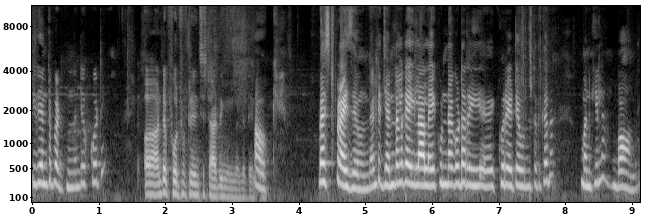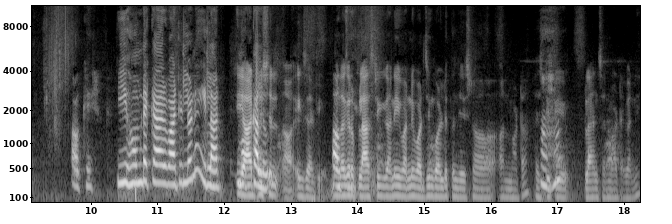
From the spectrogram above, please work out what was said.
ఇది ఎంత పడుతుందండి ఒక్కోటి? అంటే ఫోర్ ఫిఫ్టీ నుంచి స్టార్టింగ్ ఉందండి. ఓకే. బెస్ట్ ప్రైజే ఉంది. అంటే జనరల్గా ఇలా లేకుండా కూడా రీ ఎక్కువ రేటే ఉంటుంది కదా? మనకి ఇలా బాగుంది. ఓకే. ఈ హోమ్ డెకార్ వాటిల్లోనే ఇలా ఈ ఆర్టిఫిషియల్ ఎగ్జాక్ట్లీ మన దగ్గర ప్లాస్టిక్ కానీ ఇవన్నీ వర్జిన్ క్వాలిటీతో చేసిన అనమాట హెచ్డిపి ప్లాంట్స్ అనమాట ఇవన్నీ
